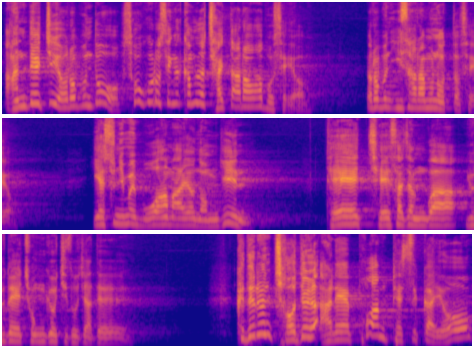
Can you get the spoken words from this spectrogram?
안 될지 여러분도 속으로 생각하면서 잘 따라와 보세요. 여러분 이 사람은 어떠세요? 예수님을 모함하여 넘긴 대제사장과 유대 종교 지도자들 그들은 저들 안에 포함됐을까요?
